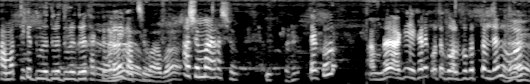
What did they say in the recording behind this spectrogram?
আমার থেকে দূরে দূরে দূরে দূরে থাকতে পারলেই বাঁচো। আসো মা আসো। দেখো আমরা আগে এখানে কত গল্প করতাম জানো মা? হ্যাঁ,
